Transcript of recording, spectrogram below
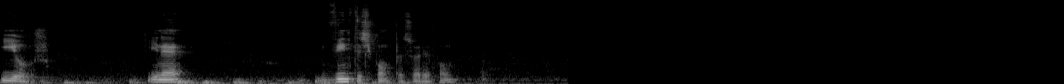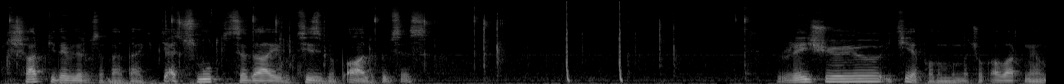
İyi olur. Yine vintage kompresör yapalım. Sharp gidebilir bu sefer belki. Gerçi smooth gitse daha iyi bu. Tiz bir ağırlıklı bir ses. Ratio'yu 2 yapalım bunda. Çok abartmayalım.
